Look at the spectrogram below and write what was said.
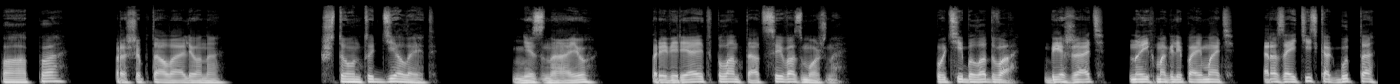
«Папа?» — прошептала Алена. «Что он тут делает?» «Не знаю. Проверяет плантации, возможно». Пути было два — бежать, но их могли поймать, разойтись, как будто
